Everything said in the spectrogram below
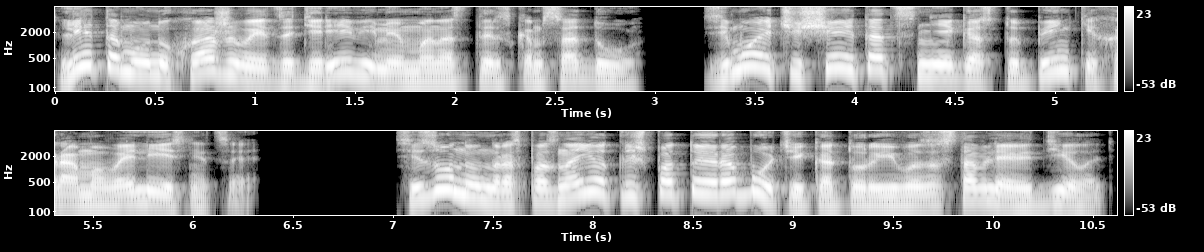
Летом он ухаживает за деревьями в монастырском саду, зимой очищает от снега ступеньки храмовой лестницы. Сезон он распознает лишь по той работе, которую его заставляют делать.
